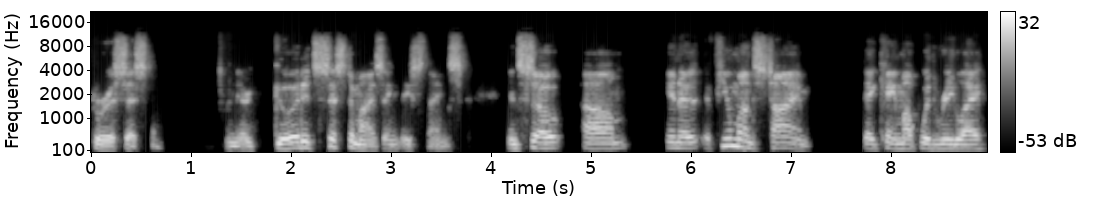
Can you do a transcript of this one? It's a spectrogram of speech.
through a system. And they're good at systemizing these things. And so um, in a, a, few months' time, they came up with Relay,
